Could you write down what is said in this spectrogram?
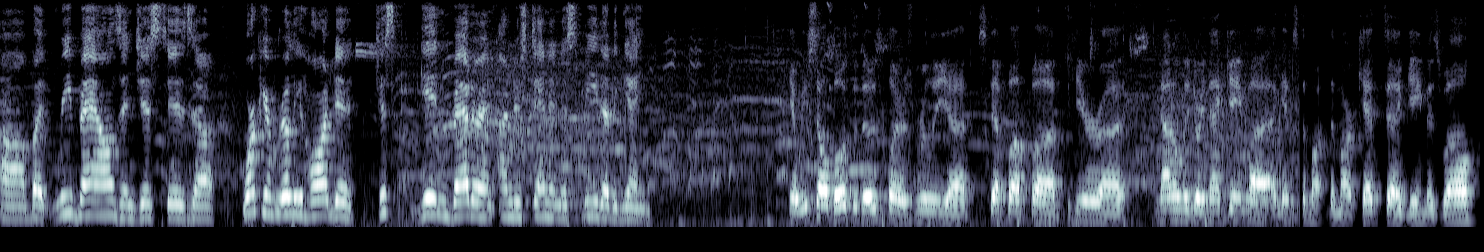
uh, but rebounds and just is uh, working really hard to just getting better and understanding the speed of the game. Yeah, we saw both of those players really uh, step up uh, here, uh, not only during that game uh, against the, Mar- the Marquette game as well.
